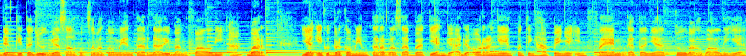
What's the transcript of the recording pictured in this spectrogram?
Dan kita juga salvok sama komentar dari Bang Faldi Akbar Yang ikut berkomentar apa sahabat yang gak ada orangnya yang penting HP-nya in frame Katanya tuh Bang Faldi ya.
